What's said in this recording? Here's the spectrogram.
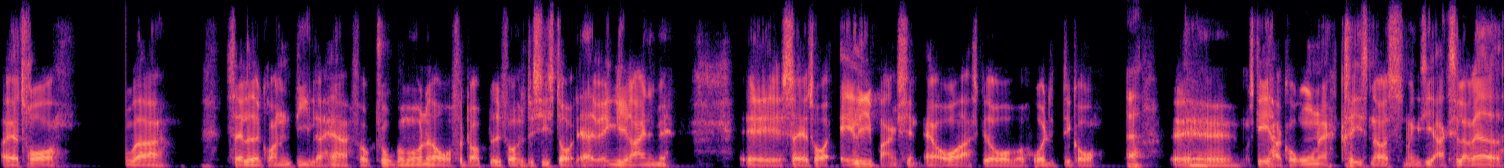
og jeg tror, nu var salget af grønne biler her for oktober måned over fordoblet i forhold til sidste år. Det havde jeg ikke lige regnet med. Øh, så jeg tror, at alle i branchen er overrasket over, hvor hurtigt det går. Ja. Øh, måske har coronakrisen også, man kan sige, accelereret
